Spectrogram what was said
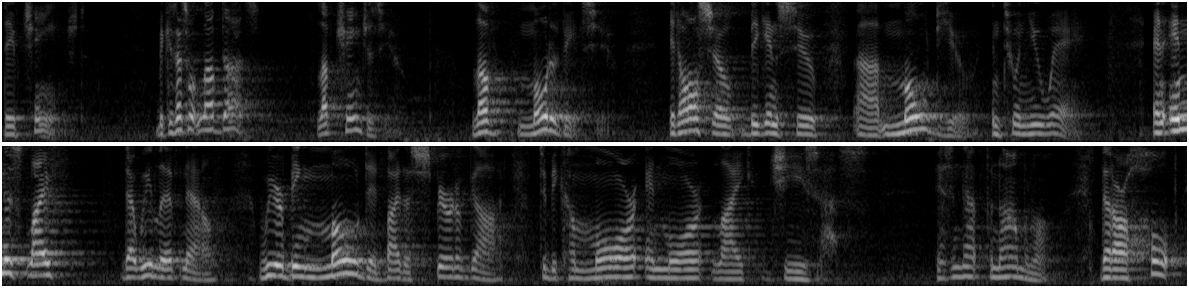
They've changed. Because that's what love does. Love changes you, love motivates you. It also begins to uh, mold you into a new way. And in this life that we live now, We are being molded by the Spirit of God to become more and more like Jesus. Isn't that phenomenal? That our hope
